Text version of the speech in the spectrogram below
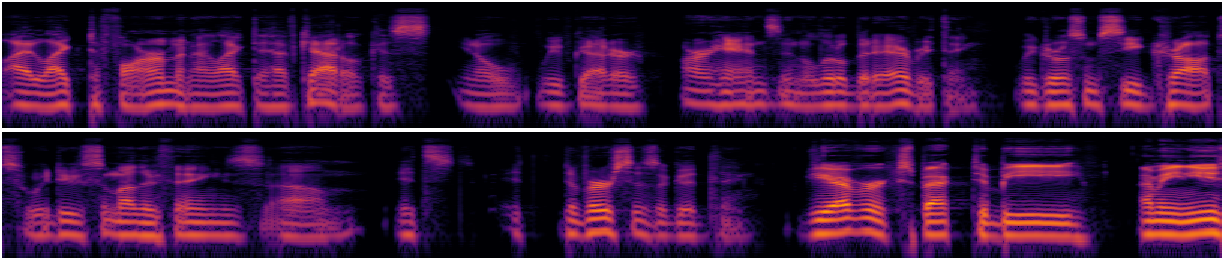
I like to farm and I like to have cattle because you know we've got our our hands in a little bit of everything. We grow some seed crops, we do some other things. Um, it's it diverse is a good thing. Do you ever expect to be I mean, you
